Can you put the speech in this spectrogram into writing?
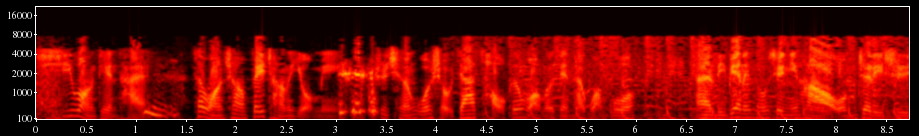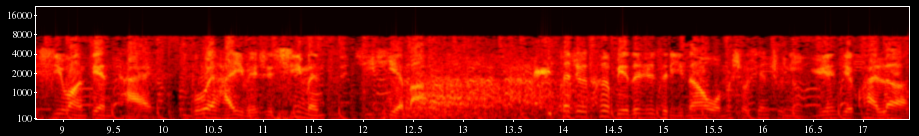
希望电台，在网上非常的有名，是全国首家草根网络电台广播。哎，李变林同学你好，我们这里是希望电台，你不会还以为是西门子机械吧？在这个特别的日子里呢，我们首先祝你愚人节快乐。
